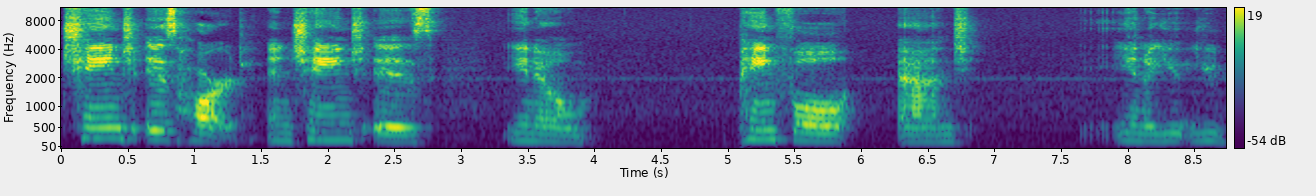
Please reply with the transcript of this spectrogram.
change is hard and change is you know painful and you know you you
